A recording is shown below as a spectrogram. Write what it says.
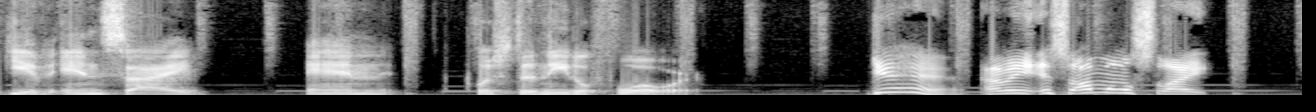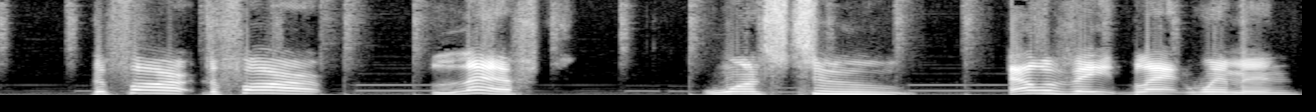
give insight, and push the needle forward. Yeah, I mean, it's almost like the far the far left wants to elevate black women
